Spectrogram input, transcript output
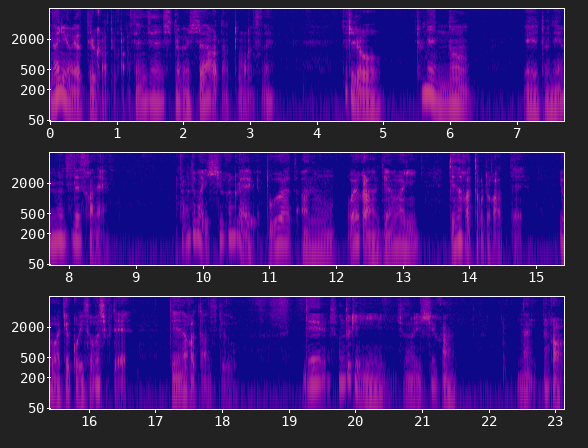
何をやってるかとか全然多分知らなかったと思うんですね。だけど去年のえっ、ー、と年末ですかね。たまたま1週間ぐらい僕があの親からの電話に出なかったことがあって要は結構忙しくて出れなかったんですけど。でその時にその1週間ななんか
